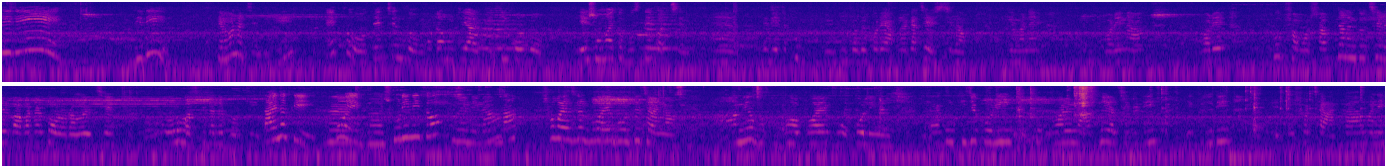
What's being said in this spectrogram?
দিদি। দিদি কেমন আছেন দিদি? এই তো দেখছেন তো মোটামুটি আর কি কি করব? এই সময় তো বুঝতেই পারছেন। হ্যাঁ দিদি এটা খুব বিপদে পড়ে আপনার কাছে এসেছিলাম। যে মানে ঘরে না ঘরে খুব সমস্যা। জানেন তো ছেলের বাবাটার করোনা হয়েছে ও হসপিটালে ভর্তি। তাই নাকি? হ্যাঁ। ওই শুনিনি তো? শুনিনি না? না। সবাই আজকাল ভয়ে বলতে চায় না। আমিও ভয়ে বলিনি। এখন কি যে করি? ঘরে না খেয়ে আছি দিদি। একটু যদি দুশো টাকা মানে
